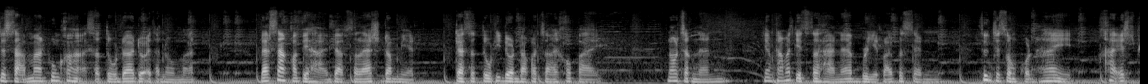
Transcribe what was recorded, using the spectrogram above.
จะสามารถพุ่งเข้าหาศัตรูได้โดยอัตโนมัติ และสร้างความเสียหายแบบ slash damage แก่ศัตรูที่โดนดาวกระจายเข้าไป นอกจากนั้นยังทำให้ติดสถานะ bleed 100%ซึ่งจะส่งผลให้ค่า HP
